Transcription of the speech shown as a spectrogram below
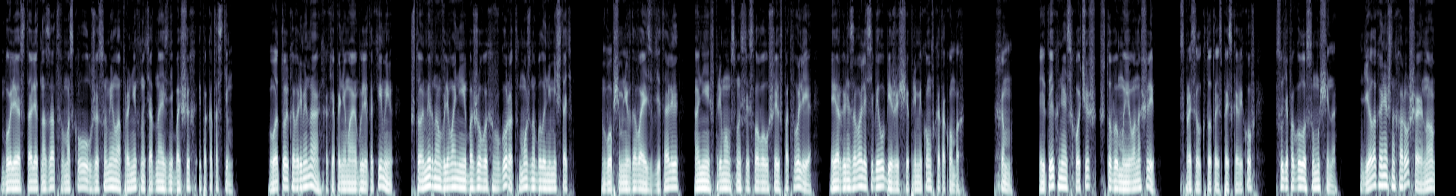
Более ста лет назад в Москву уже сумела проникнуть одна из небольших ипокатастим. Вот только времена, как я понимаю, были такими, что о мирном вливании Бажовых в город можно было не мечтать. В общем, не вдаваясь в детали, они в прямом смысле слова ушли в подполье и организовали себе убежище прямиком в катакомбах. «Хм, и ты, князь, хочешь, чтобы мы его нашли?» — спросил кто-то из поисковиков, судя по голосу мужчина. «Дело, конечно, хорошее, но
